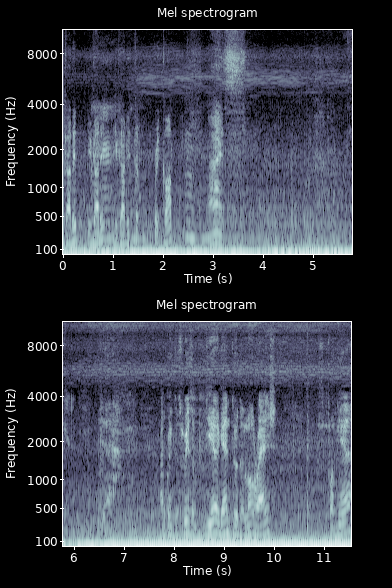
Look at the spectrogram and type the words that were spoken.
You got it? You got mm -hmm. it? You got it? Record? Mm. Nice. Yeah. I'm going to switch the gear again to the long range from here.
